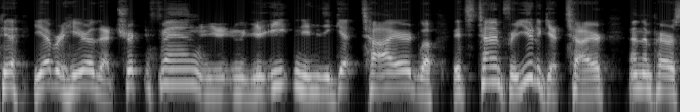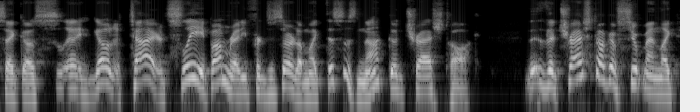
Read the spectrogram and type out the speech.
You, ever hear that trick tryptophan? You, you eat and you get tired. Well, it's time for you to get tired. And then Parasite goes, go to tired, sleep. I'm ready for dessert. I'm like, this is not good trash talk. The, the trash talk of Superman, like,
